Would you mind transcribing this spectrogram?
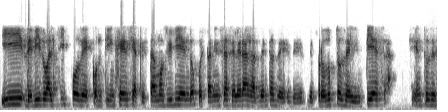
y debido al tipo de contingencia que estamos viviendo, pues también se aceleran las ventas de, de productos de limpieza, entonces,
